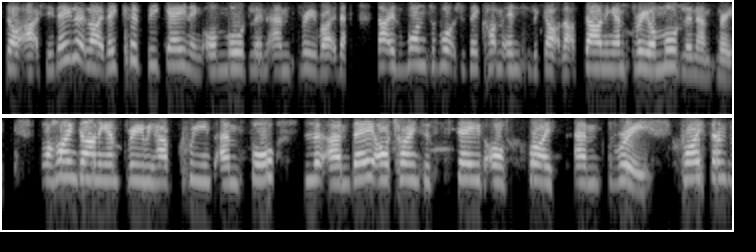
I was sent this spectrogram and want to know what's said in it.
start, actually. They look like they could be gaining on Magdalene M3 right there. That is one to watch as they come into the gut. That's Downing M3 on Magdalene M3. Behind Downing M3, we have Queens M4. Um, they are trying to stave off Christ M3. Christ M3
